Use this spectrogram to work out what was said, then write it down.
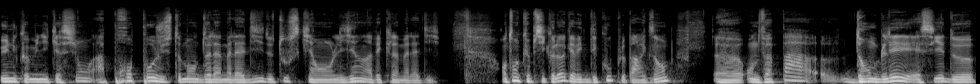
une communication à propos justement de la maladie, de tout ce qui est en lien avec la maladie. En tant que psychologue, avec des couples par exemple, euh, on ne va pas d'emblée essayer de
